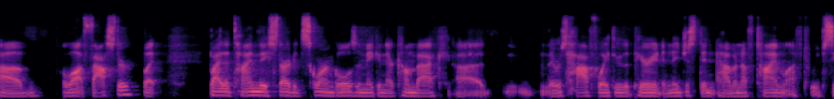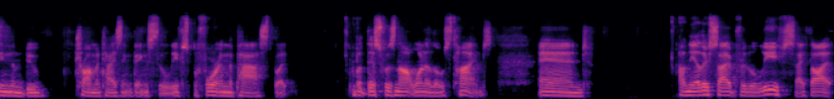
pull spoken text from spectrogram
um, a lot faster, but by the time they started scoring goals and making their comeback, uh, there was halfway through the period and they just didn't have enough time left. We've seen them do traumatizing things to the Leafs before in the past, but but this was not one of those times. And on the other side for the Leafs, I thought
